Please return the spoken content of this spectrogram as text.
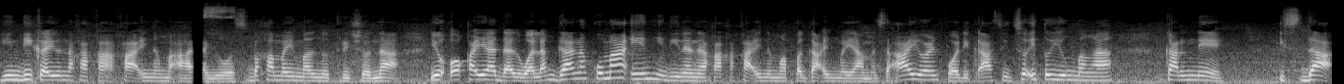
hindi kayo nakakakain ng maayos, baka may malnutrition na. Yung, o kaya dahil walang ganang kumain, hindi na nakakakain ng mga pagkain mayaman sa iron, folic acid. So ito yung mga karne, isda,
